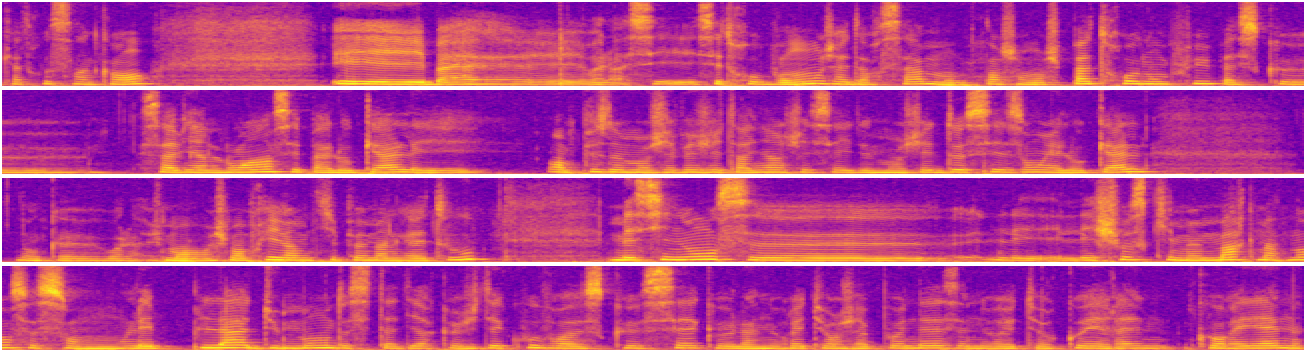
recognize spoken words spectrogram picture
4 euh, ou 5 ans. Et bah voilà, c'est trop bon, j'adore ça. Bon, maintenant, j'en mange pas trop non plus parce que ça vient de loin, c'est pas local et en plus de manger végétarien, j'essaye de manger de saison et local. Donc euh, voilà, je m'en prive un petit peu malgré tout. Mais sinon, ce, les, choses qui me marquent maintenant, ce sont les plats du monde, c'est-à-dire que je découvre ce que c'est que la nourriture japonaise, la nourriture coréenne, coréenne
